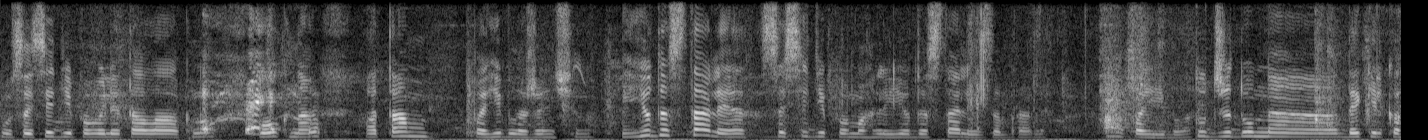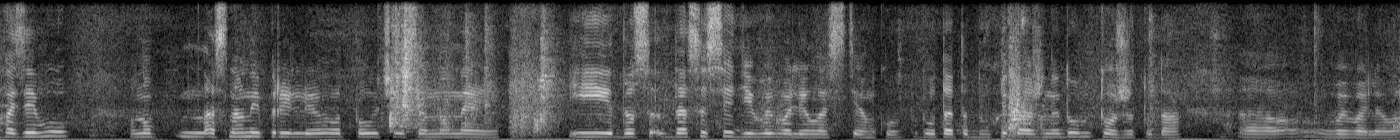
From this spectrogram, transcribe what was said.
У соседей повылетало окно, окна, а там погибла женщина. Ее достали, соседи помогли, ее достали и забрали. Она погибла. Тут же дом на декілька хазяївів, ну, основний прильот получився на неї І до, с- до сусідів вивалила стінку. Вот этот двухэтажный дом тоже туда э, вывалило.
